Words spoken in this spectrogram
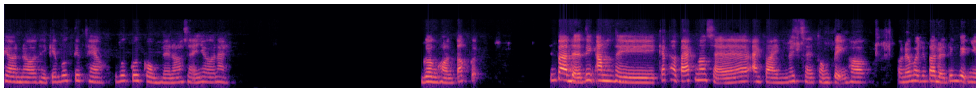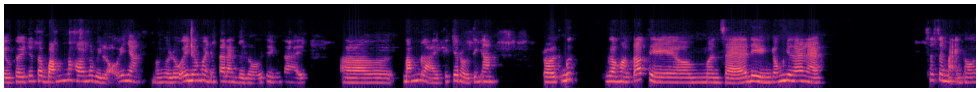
pioneer thì cái bước tiếp theo cái bước cuối cùng thì nó sẽ như thế này. Gần hoàn tất chúng ta để tiếng Anh thì các thao tác nó sẽ an toàn nó sẽ thuận tiện hơn. Còn nếu mà chúng ta để tiếng Việt nhiều khi chúng ta bấm nó hơi nó bị lỗi nha. Mọi người lưu ý nếu mà chúng ta đang bị lỗi thì chúng ta hãy uh, bấm lại cái chế độ tiếng Anh. Rồi bước gần hoàn tất thì ờ, mình sẽ điền giống như thế này. Sách trên mạng thôi.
